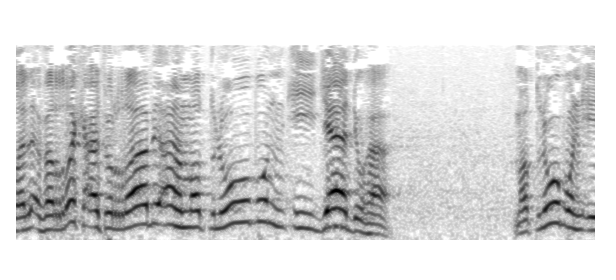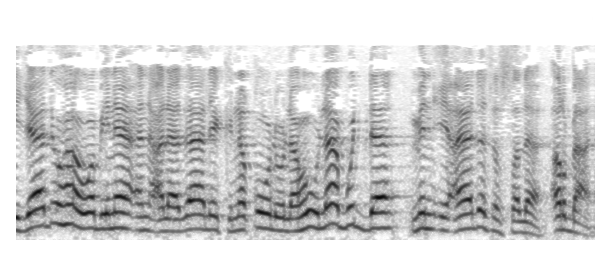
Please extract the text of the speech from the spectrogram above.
فالركعة الرابعة مطلوب إيجادها. مطلوب إيجادها وبناء على ذلك نقول له لا بد من إعادة الصلاة اربعا.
